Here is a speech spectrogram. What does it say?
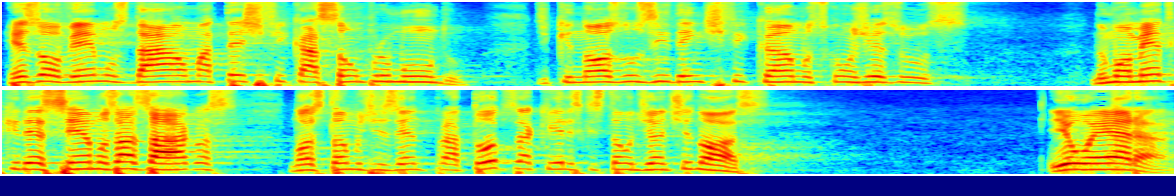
resolvemos dar uma testificação para o mundo de que nós nos identificamos com Jesus. No momento que descemos as águas, nós estamos dizendo para todos aqueles que estão diante de nós: eu era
